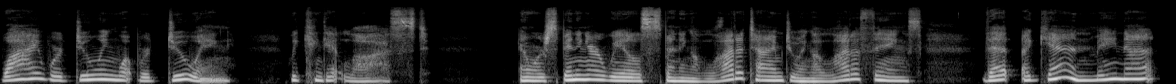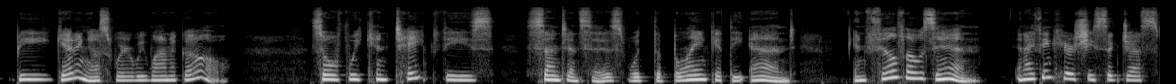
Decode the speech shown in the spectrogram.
why we're doing what we're doing, we can get lost. And we're spinning our wheels, spending a lot of time doing a lot of things that, again, may not be getting us where we want to go. So if we can take these sentences with the blank at the end and fill those in, and I think here she suggests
